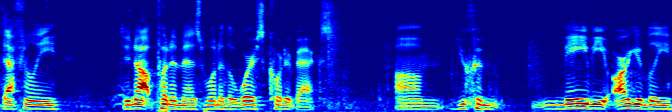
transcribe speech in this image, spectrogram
definitely do not put him as one of the worst quarterbacks. Um, you could maybe arguably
